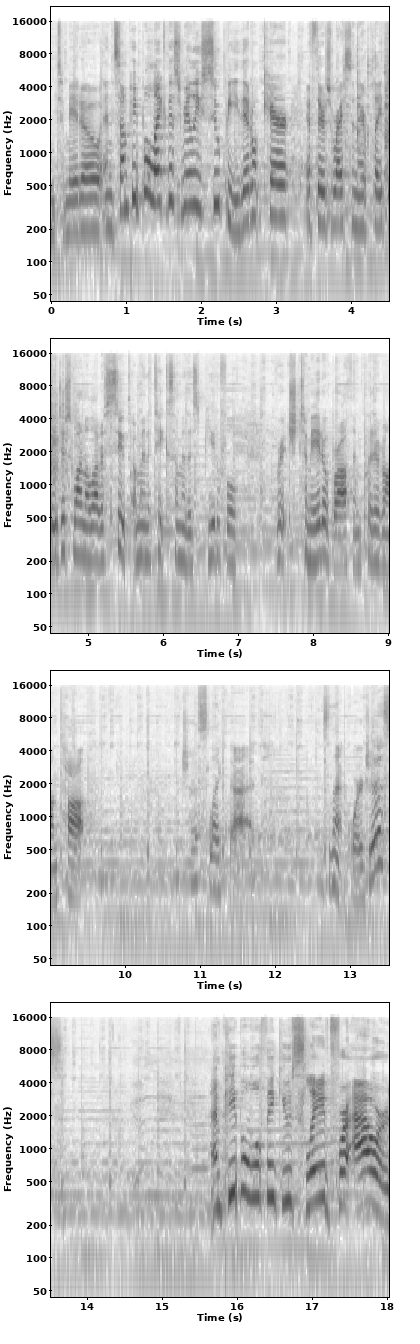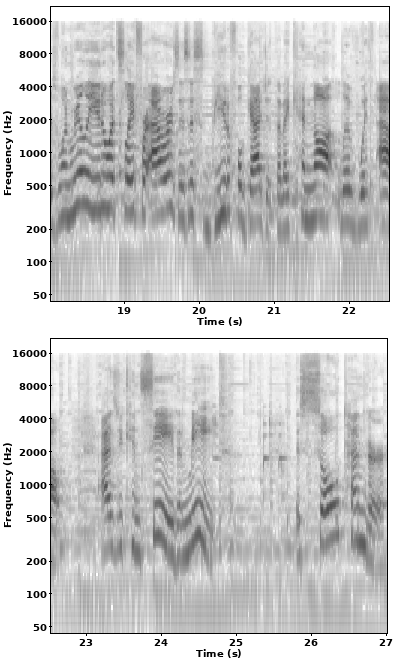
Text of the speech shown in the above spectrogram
and tomato. And some people like this really soupy. They don't care if there's rice in their plate. They just want a lot of soup. I'm gonna take some of this beautiful rich tomato broth and put it on top. Just like that. Isn't that gorgeous? And people will think you slaved for hours when really, you know what slave for hours is this beautiful gadget that I cannot live without. As you can see, the meat is so tender,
